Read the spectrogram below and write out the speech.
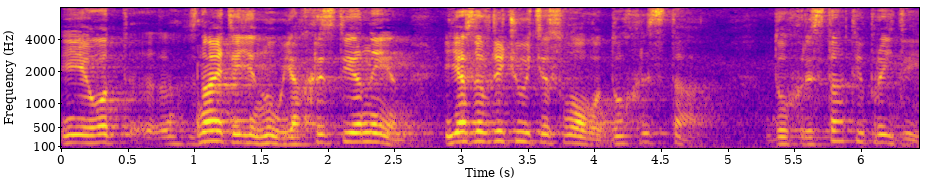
І от, е, знаєте, ну, я християнин, і я завжди чую це слово до Христа. До Христа ти прийди.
